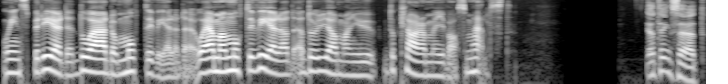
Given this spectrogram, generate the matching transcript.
och inspirerade, då är de motiverade. Och är man motiverad, då, gör man ju, då klarar man ju vad som helst. Jag tänker så här att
